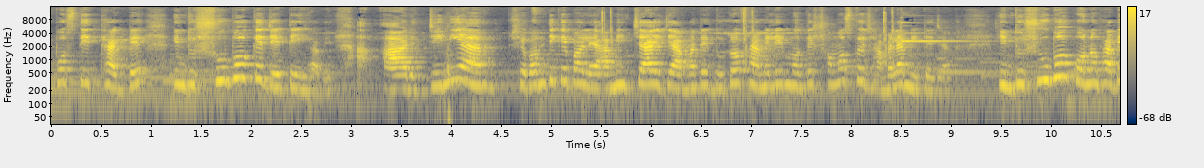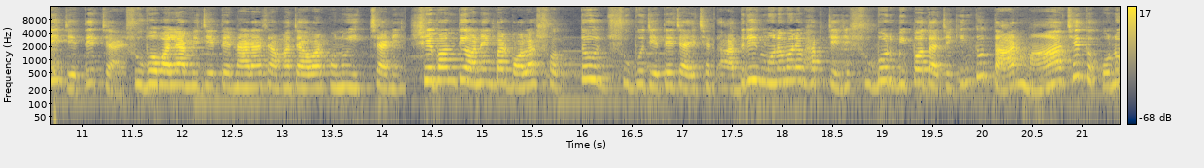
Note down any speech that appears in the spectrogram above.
উপস্থিত থাকবে, কিন্তু শুভকে যেতেই হবে। আর জিনিয়া সেবন্তীকে বলে, আমি চাই যে আমাদের দুটো ফ্যামিলির মধ্যে সমস্ত ঝামেলা মিটে যাক। কিন্তু শুভ কোনোভাবেই যেতে চায়। শুভ বলে, আমি যেতে নারাজ, আমার যাওয়ার কোনো ইচ্ছা নেই। সেবন্তী অনেকবার বলা সত্ত্বেও শুভ যেতে চাইছে আদ্রিত মনে মনে ভাবছে যে শুভর বিপদ আছে, কিন্তু তার মা আছে তো কোনো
